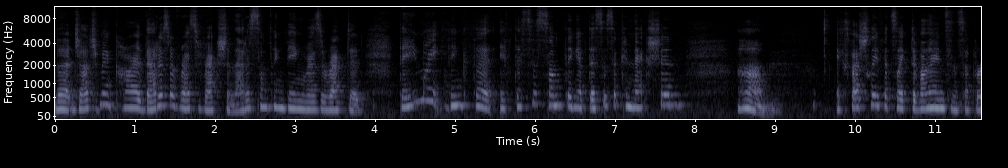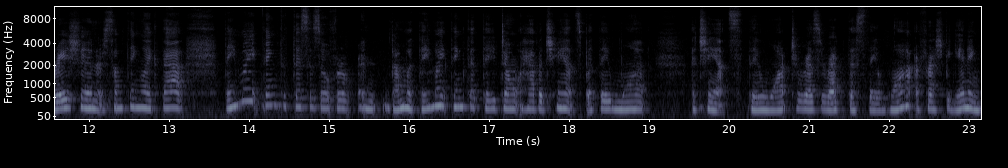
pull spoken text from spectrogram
The judgment card, that is a resurrection. That is something being resurrected. They might think that if this is something, if this is a connection, um, especially if it's like divines and separation or something like that, they might think that this is over and done with. They might think that they don't have a chance, but they want a chance. They want to resurrect this. They want a fresh beginning.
